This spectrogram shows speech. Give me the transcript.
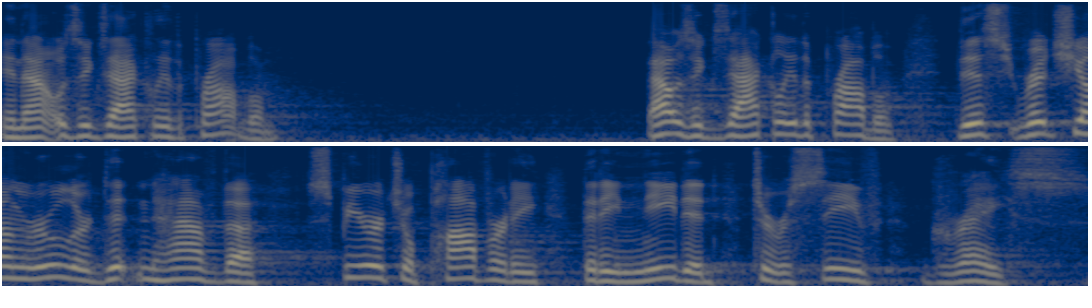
And that was exactly the problem. That was exactly the problem. This rich young ruler didn't have the spiritual poverty that he needed to receive grace.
